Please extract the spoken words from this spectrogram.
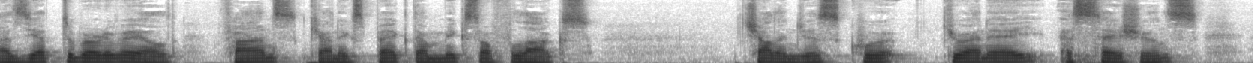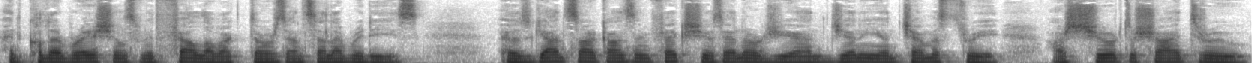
has yet to be revealed, fans can expect a mix of vlogs, challenges, Q&A sessions, and collaborations with fellow actors and celebrities. Özgen Serkan's infectious energy and genuine chemistry are sure to shine through,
